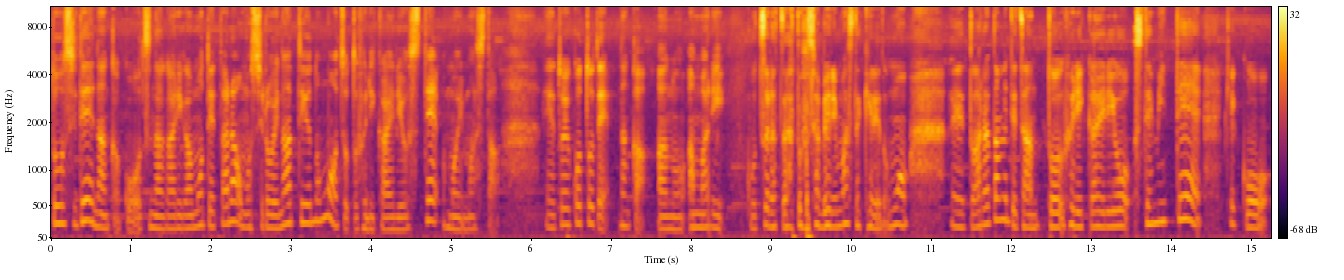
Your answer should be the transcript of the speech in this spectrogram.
同士でなんかこうつながりが持てたら面白いなっていうのもちょっと振り返りをして思いました。えー、ということでなんかあのあんまりこうつらつらと 喋りましたけれども、えーと、改めてちゃんと振り返りをしてみて結構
